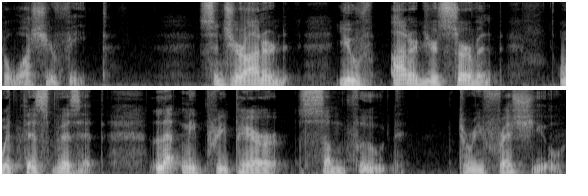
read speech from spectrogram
to wash your feet. Since you're honored, you've honored your servant with this visit. Let me prepare some food to refresh you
